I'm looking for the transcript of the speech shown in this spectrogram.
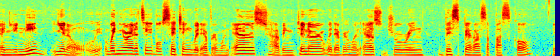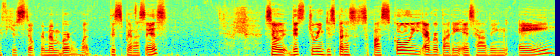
and you need you know when you're in a table sitting with everyone else having dinner with everyone else during Bisperas sa Pasko if you still remember what Bisperas is so this during Bisperas sa Pasko everybody is having a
